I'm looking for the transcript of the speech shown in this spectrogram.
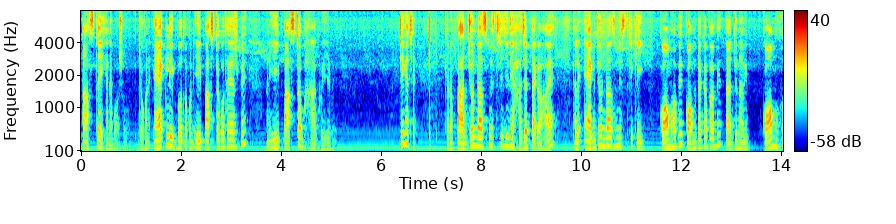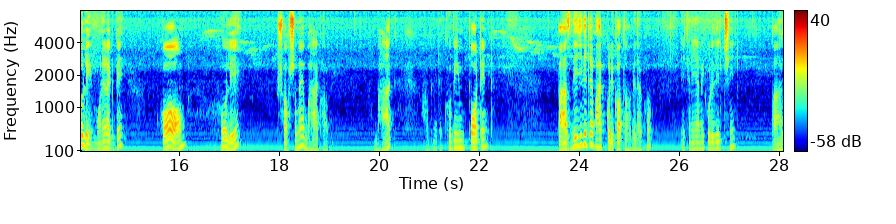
পাঁচটা এখানে বসাবো। যখন এক লিখব, তখন এই পাঁচটা কোথায় আসবে? মানে এই পাঁচটা ভাগ হয়ে যাবে। ঠিক আছে? কেন পাঁচজন রাজমিস্ত্রি যদি হাজার টাকা হয়, তাহলে একজন রাজমিস্ত্রি কি কম হবে, কম টাকা পাবে? তার জন্য আমি কম হলে মনে রাখবে, কম হলে সবসময় ভাগ হবে। ভাগ এটা খুবই ইম্পর্টেন্ট পাঁচ দিয়ে যদি এটা ভাগ করি, কত হবে দেখো? এখানেই আমি করে দিচ্ছি। পাঁচ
